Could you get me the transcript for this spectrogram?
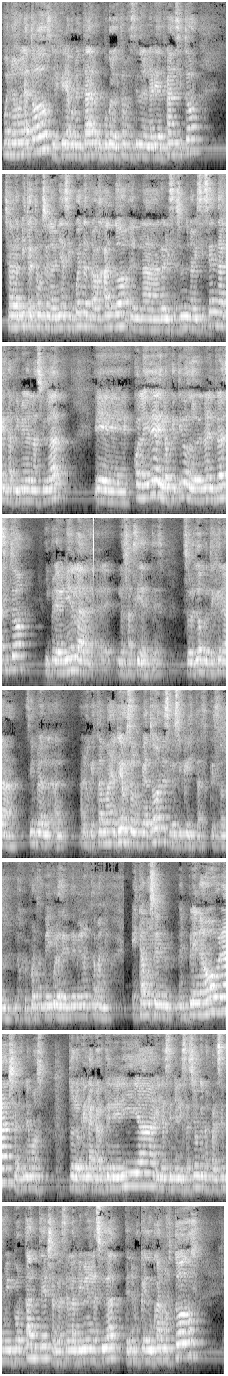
Bueno, hola a todos. Les quería comentar un poco lo que estamos haciendo en el área de tránsito. Ya habrán visto que estamos en la Avenida 50 trabajando en la realización de una bicisenda, que es la primera en la ciudad, eh, con la idea y el objetivo de ordenar el tránsito y prevenir los accidentes. Sobre todo proteger a, siempre a los que están más en riesgo, que son los peatones y los ciclistas, que son los que portan vehículos de, menor tamaño. Estamos en, en plena obra, ya tenemos todo lo que es la cartelería y la señalización que nos parece muy importante, ya que va a ser la primera en la ciudad, tenemos que educarnos todos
